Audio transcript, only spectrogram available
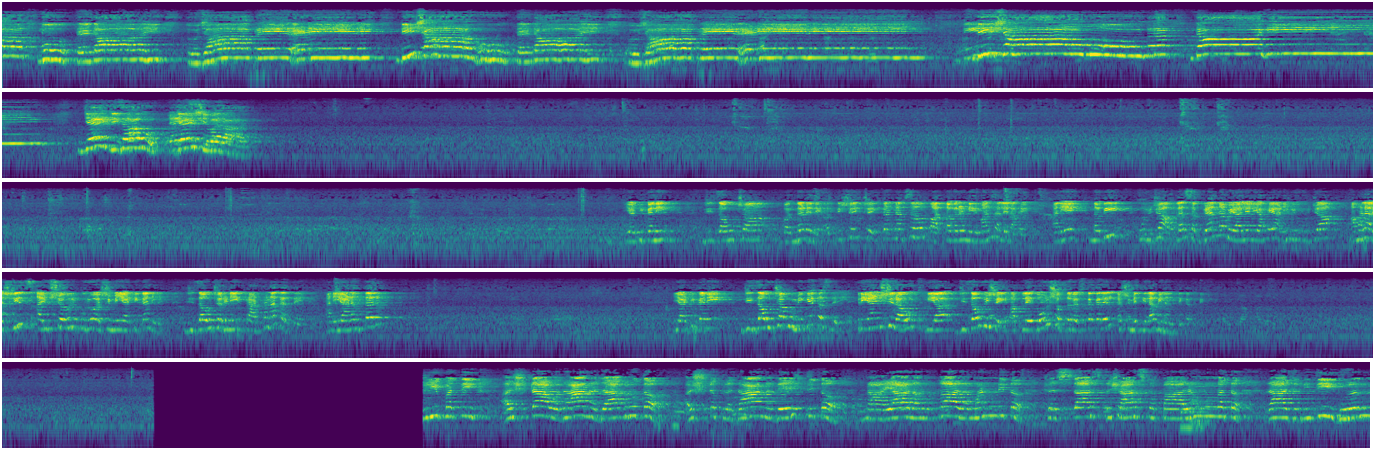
मुक्तदायी तुझ्या प्रेरणेने दिशा मुक्तदायी तुझ्या काय या ठिकाणी जिजाऊच्या स्पंदनेने अतिशय चैतन्याचं वातावरण निर्माण झालेलं आहे. आणि एक नवी ऊर्जा आपल्या सगळ्यांना मिळालेली आहे आणि ही ऊर्जा आम्हाला अशीच आयुष्यभर पुरो अशी मी या ठिकाणी जिजाऊ चरणी प्रार्थना करते. आणि यानंतर या ठिकाणी जिजाऊच्या भूमिकेत असलेली प्रियांशी राऊत या जिजाऊ विषयी आपले दोन शब्द व्यक्त करेल अशी मी तिला विनंती करते. अष्टावधान जागृत अष्टप्रधान देष्टित नायालंकार मंडित शस्त्रास्त्र शास्त्र पारंगत राजनीती धुरंग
